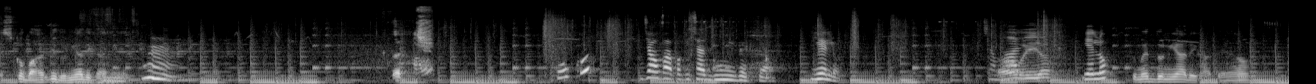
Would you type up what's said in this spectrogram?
इसको बाहर की दुनिया दिखानी है। हम्म। अच्छा। कोको जाओ पापा के साथ घूमी फिर के आओ। ये लो। हाँ भैया। ये लो। तुम्हें दुनिया दिखाते हैं हाँ।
